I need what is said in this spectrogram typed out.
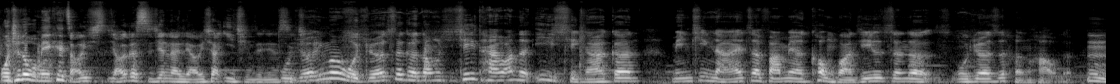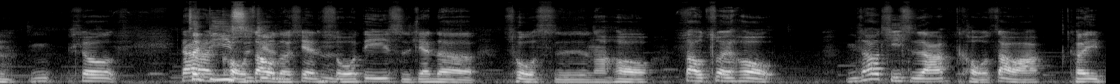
我觉得我们也可以找一找一个时间来聊一下疫情这件事情。我觉得，因为我觉得这个东西，其实台湾的疫情啊，跟民进党在这方面的控管，其实真的我觉得是很好的。嗯嗯，就当在然第一时间嗯口罩的限缩，第一时间的措施，然后到最后，你知道其实啊，口罩啊可以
